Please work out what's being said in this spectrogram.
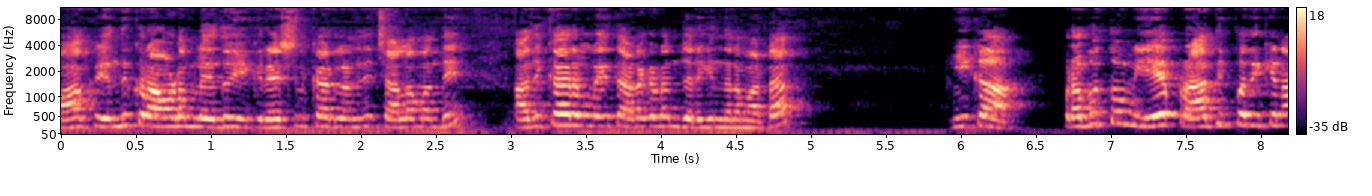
మాకు ఎందుకు రావడం లేదు? ఈ రేషన్ కార్డులు అనేది చాలా మంది అయితే అడగడం జరిగిందనమాట ఇక ప్రభుత్వం ఏ ప్రాతిపదికన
